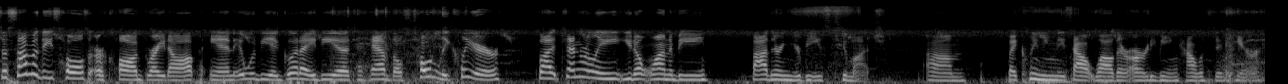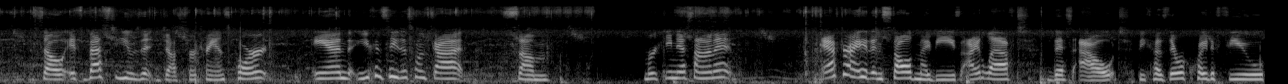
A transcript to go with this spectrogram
So some of these holes are clogged right up and it would be a good idea to have those totally clear, but generally you don't want to be bothering your bees too much um, by cleaning these out while they're already being housed in here. So it's best to use it just for transport. And you can see this one's got some murkiness on it. After I had installed my bees, I left this out because there were quite a few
